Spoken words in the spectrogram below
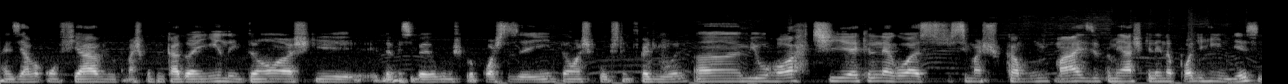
reserva confiável, mais complicado ainda, então acho que ele deve receber algumas propostas aí, então acho que o coach tem que ficar de olho. Uh, Milhort é aquele negócio se machucar muito mais, eu também acho que ele ainda pode render se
